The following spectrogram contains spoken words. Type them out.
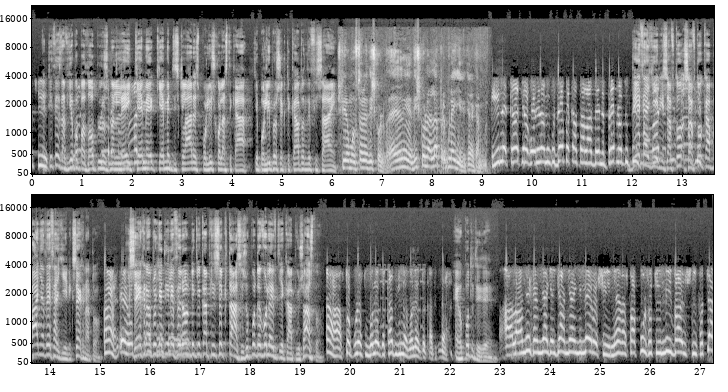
έτσι. Ε, Τι θες να βγει ο Παπαδόπουλος να λέει και με, και με τις κλάρες πολύ σχολαστικά και πολύ προσεκτικά όταν δεν φυσάει; Σπύρο μου αυτό είναι δύσκολο. Ε, είναι δύσκολο, αλλά πρέπει να γίνει. Τι να κάνουμε; Είναι κάτι αγορίνα μου που δεν το καταλαβαίνει. Πρέπει να του πεις. Δεν θα γίνει. Σε αυτό, σε αυτό καμπάνια δεν θα γίνει. Ξέχνα το. Α, ε, ο- Ξέχνα το γιατί ελευθερώνονται και κάποιες εκτάσεις. Οπότε βολεύει και κάποιους. Άστο. Α, αυτό που λες του βολεύεται κάτι, ναι, βολεύεται κάτι, ναι. Ε, οπότε τι δε. Αλλά αν είχα μια γιαγιά, μια ενημέρωση, ένας παππούς ότι μη βάζεις στη φωτιά,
